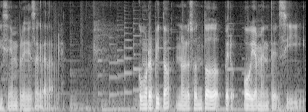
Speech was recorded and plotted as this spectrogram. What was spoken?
y siempre es agradable. Como repito, no lo son todo, pero obviamente sí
